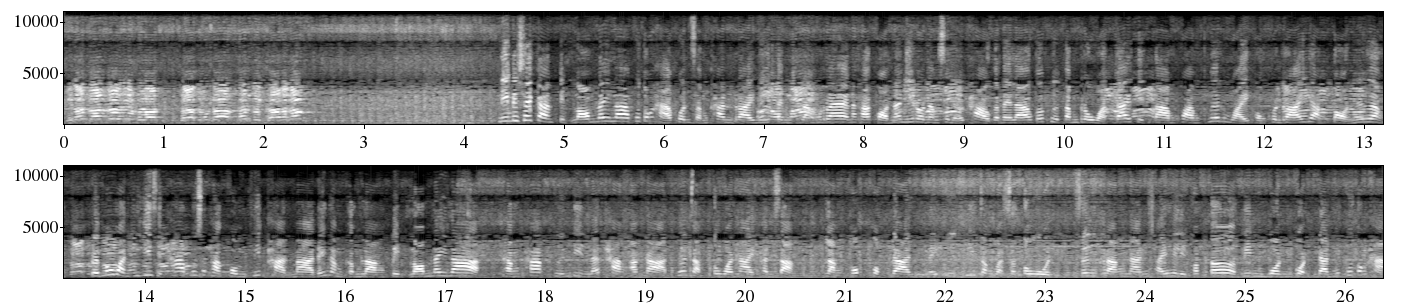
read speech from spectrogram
มีนักการเดินที่เปิดเปิดตรงกลางท่านเด็ดขานะครับ นี่ไม่ใช่การปิดล้อมไล่ล่าผู้ต้องหาคนสำคัญรายนี้เป็นครั้งแรกนะคะ ก่อนหน้านี้เรานำเสนอข่าวกันไปแล้ว ก็คือตำรวจได้ติดตามความเคลื่อนไหวของคนร้ายอย่างต่อเนื่อง โดยเมื่อวันที่ 25 พฤษภาคมที่ผ่านมาได้นำกำลังปิดล้อมไล่ล่า ทั้งภาคพื้นดินและทางอากาศ เพื่อจับตัวนายพันศักดิ์หลังพบกบดานอยู่ในพื้นที่จังหวัดสตูล ซึ่งครั้งนั้นใช้เฮลิคอปเตอร์ บินวนกดดันให้ผู้ต้องหา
